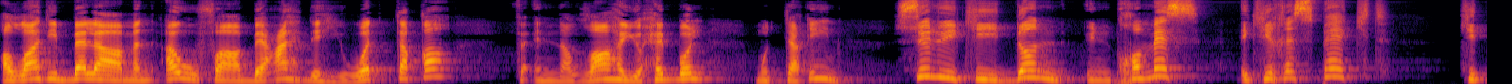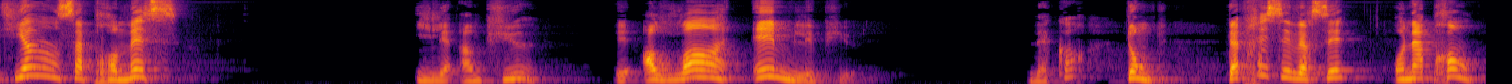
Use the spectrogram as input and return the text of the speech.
Allah dit Bala man awfa bi'ahdihi wattaqa fa inna Allah yuhibbul muttaqin. Celui qui donne une promesse et qui respecte, qui tient sa promesse, il est un pieux. Et Allah aime les pieux. D'accord? Donc, d'après ces versets, on apprend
